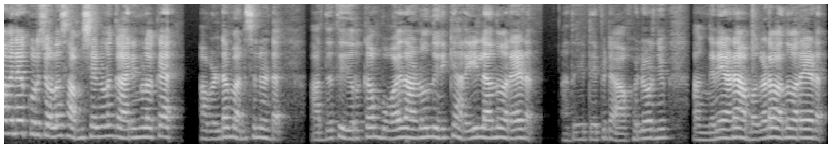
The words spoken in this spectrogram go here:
അവനെ കുറിച്ചുള്ള സംശയങ്ങളും കാര്യങ്ങളൊക്കെ അവളുടെ മനസ്സിലുണ്ട്. അത് തീർക്കാൻ പോയതാണോ എന്ന് എനിക്കറിയില്ല എന്ന് പറയണം. അത് കിട്ടിയപ്പോ രാഹുൽ പറഞ്ഞു അങ്ങനെയാണ് അപകടം എന്ന് പറയണം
